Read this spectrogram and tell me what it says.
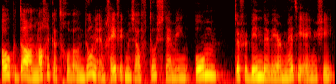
ook dan mag ik het gewoon doen en geef ik mezelf toestemming om te verbinden weer met die energie.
